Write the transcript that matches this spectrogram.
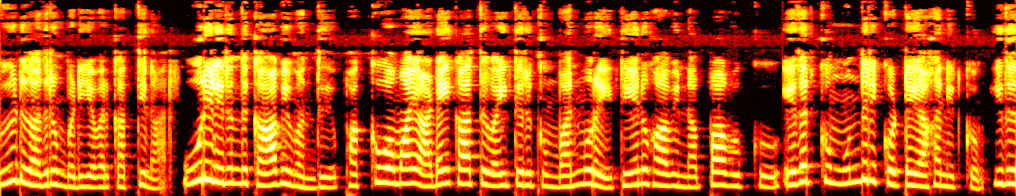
வீடு அதிரும்படி அவர் கத்தினார். ஊரில் இருந்து காவி வந்து பக்குவமாய் அடை காத்து வைத்திருக்கும் வன்முறை தேனுகாவின் அப்பாவுக்கு எதற்கும் முந்திரி கொட்டையாக நிற்கும்? இது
